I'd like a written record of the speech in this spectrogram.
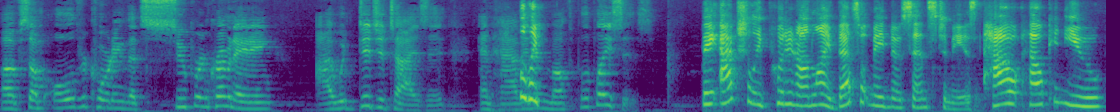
of some old recording that's super incriminating, I would digitize it and have Well, it like- in multiple places. They actually put it online. That's what made no sense to me. Is how how can you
